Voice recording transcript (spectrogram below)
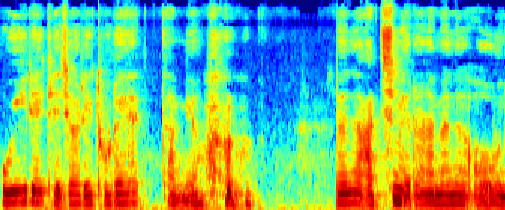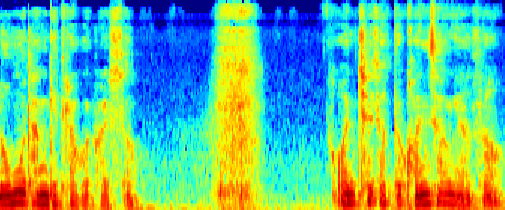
오일의 계절이 도래했다며. 저는 아침에 일어나면 어우 너무 당기더라고요 벌써. 원체적도 건성이어서.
